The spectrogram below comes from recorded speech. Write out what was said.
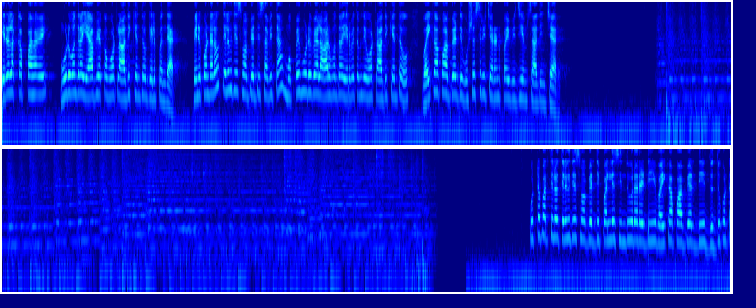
ఇరలక్కప్పపై మూడు వందల యాభై ఒక్క ఓట్ల ఆధిక్యంతో గెలుపొందారు. పెనుకొండలో తెలుగుదేశం అభ్యర్థి సవిత ముప్పై మూడు వేల ఆరు వందల ఇరవై తొమ్మిది ఓట్ల ఆధిక్యంతో వైకాపా అభ్యర్థి ఉషశ్రీ చరణ్పై విజయం సాధించారు. పుట్టపర్తిలో తెలుగుదేశం అభ్యర్థి పల్లె సింధూరారెడ్డి వైకాపా అభ్యర్థి దుద్దుకుంట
